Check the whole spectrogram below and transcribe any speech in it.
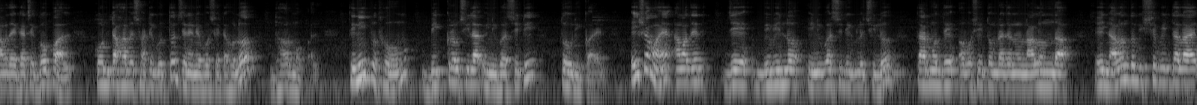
আমাদের কাছে গোপাল কোনটা হবে সঠিক উত্তর জেনে নেব, সেটা হলো ধর্মপাল। তিনি প্রথম বিক্রমশিলা ইউনিভার্সিটি তৈরি করেন। এই সময় আমাদের যে বিভিন্ন ইউনিভার্সিটিগুলো ছিল, তার মধ্যে অবশ্যই তোমরা জানো নালন্দা। এই নালন্দা বিশ্ববিদ্যালয়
